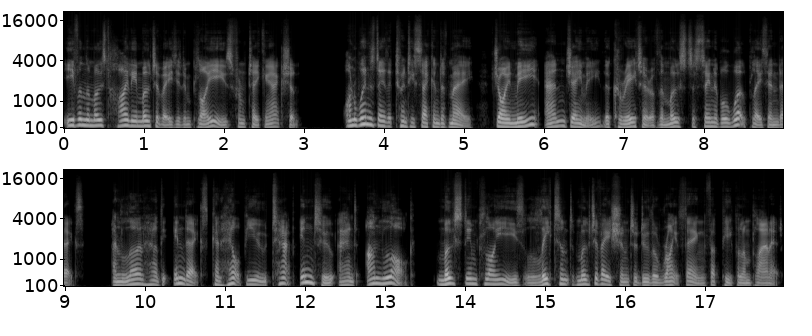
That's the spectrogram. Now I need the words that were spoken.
even the most highly motivated employees from taking action. On Wednesday, the 22nd of May, join me and Jamie, the creator of the Most Sustainable Workplace Index, and learn how the index can help you tap into and unlock most employees' latent motivation to do the right thing for people and planet.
